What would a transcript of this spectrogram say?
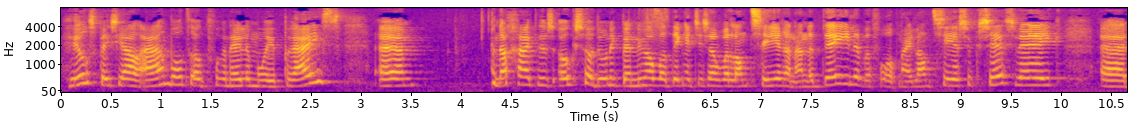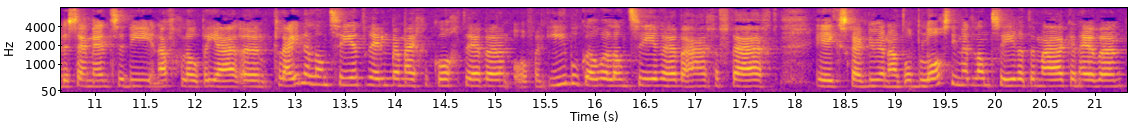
heel speciaal aanbod, ook voor een hele mooie prijs. Um, en dat ga ik dus ook zo doen. Ik ben nu al wat dingetjes over lanceren aan het delen. Bijvoorbeeld mijn Lanceer Succesweek. Uh, er zijn mensen die in afgelopen jaar een kleine lanceertraining bij mij gekocht hebben. Of een e-book over lanceren hebben aangevraagd. Ik schrijf nu een aantal blogs die met lanceren te maken hebben.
